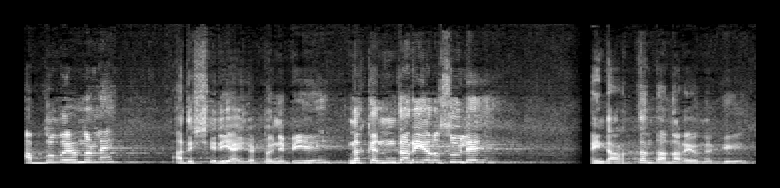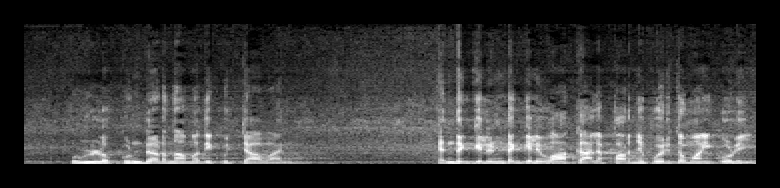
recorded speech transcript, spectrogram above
അബ്ദുള്ള എന്നുള്ളേ? അത് ശരിയായില്ലട്ടോ നബിയെ. നിങ്ങൾക്ക് എന്തറിയ റസൂലേ? അതിന്റെ അർത്ഥം എന്താണെന്നറിയോ നിങ്ങൾക്ക് ഉള്ളു കൊണ്ടുനടന്നാ മതി കുറ്റാവാൻ. എന്തെങ്കിലും ഉണ്ടെങ്കിൽ വാക്കാല പറഞ്ഞ് പൊരുത്തം വാങ്ങിക്കോളി.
